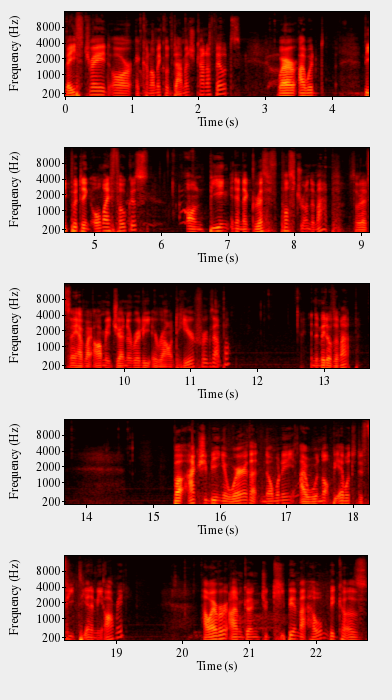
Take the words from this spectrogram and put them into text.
base trade or economical damage kind of builds, where I would be putting all my focus on being in an aggressive posture on the map. So let's say I have my army generally around here, for example, in the middle of the map. But actually being aware that normally I will not be able to defeat the enemy army. However, I'm going to keep him at home because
